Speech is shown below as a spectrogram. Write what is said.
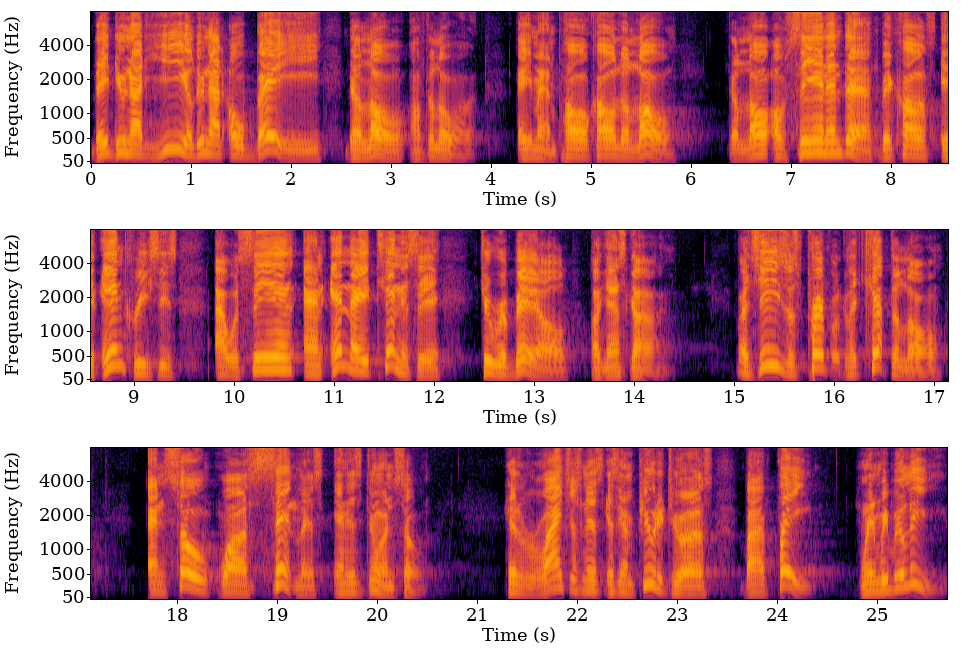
they do not yield, do not obey the law of the Lord. Amen. Paul called the law the law of sin and death because it increases our sin and innate tendency to rebel against God. But Jesus perfectly kept the law and so was sinless in his doing so. His righteousness is imputed to us by faith when we believe.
